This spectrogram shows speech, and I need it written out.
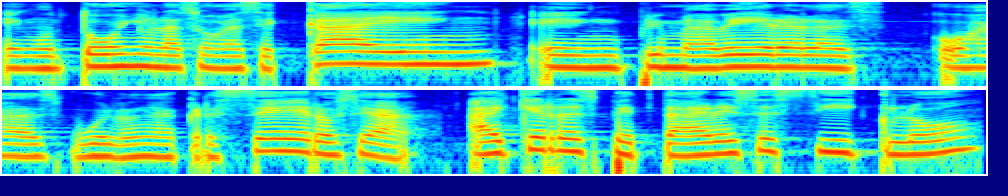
en otoño las hojas se caen, en primavera las hojas vuelven a crecer, o sea, hay que respetar ese ciclo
